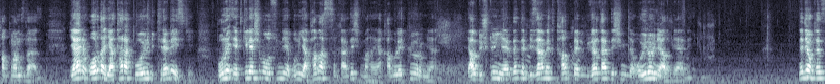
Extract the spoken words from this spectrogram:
kalkmamız lazım. Yani orada yatarak bu oyunu bitiremeyiz ki. Bunu etkileşim olsun diye bunu yapamazsın kardeşim bana ya. Kabul etmiyorum ya. Ya düştüğün yerden de bir zahmet kalk be güzel kardeşim de oyun oynayalım yani. Ne diyorsun kız?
